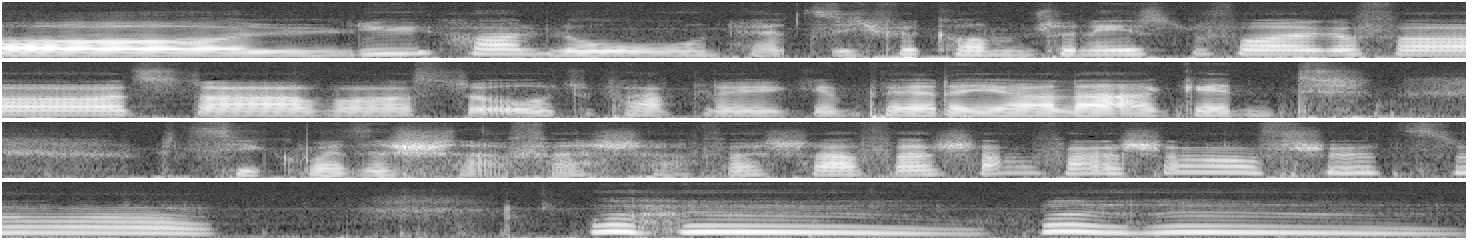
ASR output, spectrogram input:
Halli, hallo und herzlich willkommen zur nächsten Folge von Star Wars The Old Republic Imperialer Agent beziehungsweise Schaffer, Schaffer, Schaffer, Schaffer, Scharfschütze. Woohoo, woohoo,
